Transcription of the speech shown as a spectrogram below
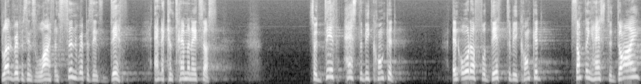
blood represents life, and sin represents death, and it contaminates us. So death has to be conquered. In order for death to be conquered, something has to die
